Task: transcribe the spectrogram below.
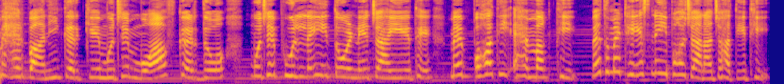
मेहरबानी करके मुझे मुआफ कर दो। मुझे फूल नहीं तोड़ने चाहिए थे। मैं बहुत ही अहमक थी। मैं तुम्हें ठेस नहीं पहुंचाना चाहती थी।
